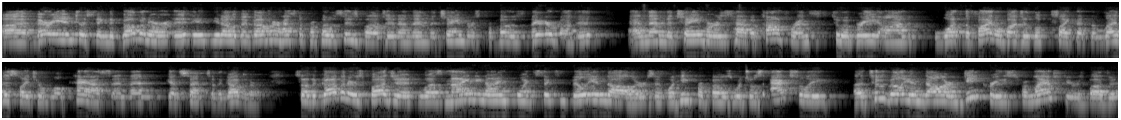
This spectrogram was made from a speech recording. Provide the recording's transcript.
uh, very interesting the governor it, it, you know the governor has to propose his budget and then the chambers propose their budget and then the chambers have a conference to agree on what the final budget looks like that the legislature will pass and then get sent to the governor. So the governor's budget was $99.6 billion in what he proposed, which was actually a $2 billion decrease from last year's budget.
